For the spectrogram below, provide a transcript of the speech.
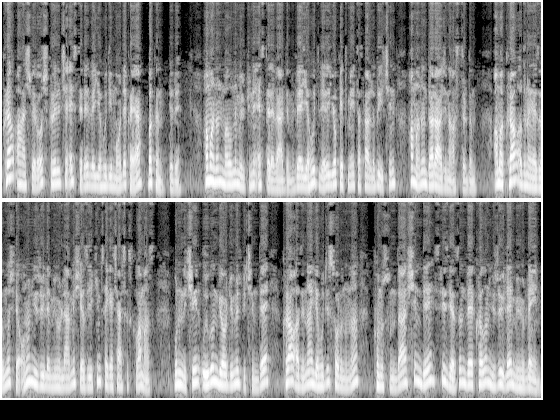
Kral Ahasveroş, kraliçe Ester'e ve Yahudi Mordekai'ye bakın dedi. Haman'ın malını mülkünü Ester'e verdim ve Yahudileri yok etmeyi tasarladığı için Haman'ı dar ağacına astırdım. Ama kral adına yazılmış ve onun yüzüyle mühürlenmiş yazıyı kimse geçersiz kılamaz. Bunun için uygun gördüğümüz biçimde kral adına Yahudi sorununu konusunda şimdi siz yazın ve kralın yüzüyle mühürleyin.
